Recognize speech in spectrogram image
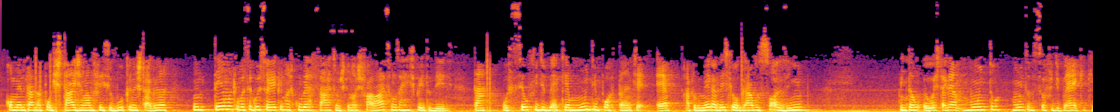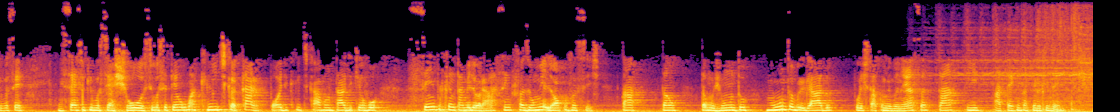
comentar na postagem lá no Facebook no Instagram um tema que você gostaria que nós conversássemos, que nós falássemos a respeito dele, tá? O seu feedback é muito importante, é a primeira vez que eu gravo sozinho. Então, eu gostaria muito, muito do seu feedback, que você dissesse o que você achou, se você tem alguma crítica, cara, pode criticar à vontade que eu vou sempre tentar melhorar, sempre fazer o melhor para vocês, tá? Então, tamo junto, muito obrigado por estar comigo nessa, tá? E até quinta-feira que vem.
